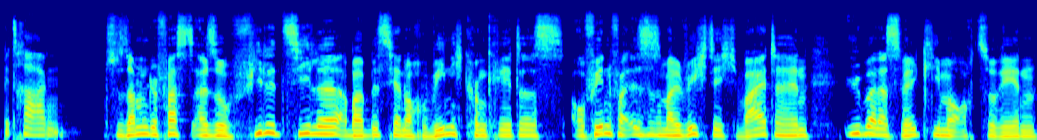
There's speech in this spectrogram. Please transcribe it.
betragen. Zusammengefasst also viele Ziele, aber bisher noch wenig Konkretes. Auf jeden Fall ist es mal wichtig, weiterhin über das Weltklima auch zu reden.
